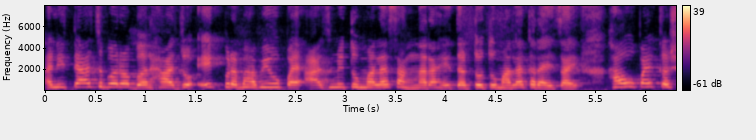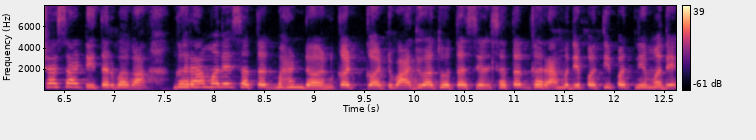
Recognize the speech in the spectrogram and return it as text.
आणि त्याचबरोबर हा जो एक प्रभावी उपाय आज मी तुम्हाला सांगणार आहे तर तो तुम्हाला करायचा आहे. हा उपाय कशासाठी? तर बघा घरामध्ये सतत भांडण कटकट वादविवाद होत असेल सतत घरामध्ये पती पत्नीमध्ये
